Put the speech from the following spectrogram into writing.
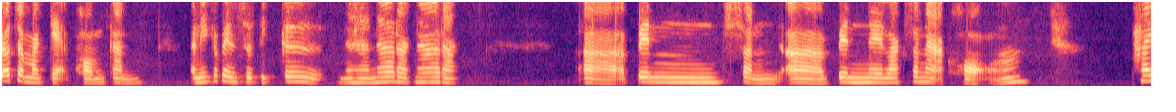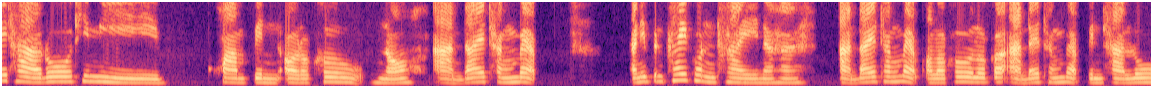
ก็จะมาแกะพร้อมกัน อันนี้ก็เป็นสติกเกอร์นะคะน่ารักน่ารักอ่าเป็นสันอ่าเป็นในลักษณะของไพ่ทาโร่ที่มีความเป็น Oracle เนาะอ่านได้ทั้งแบบ อันนี้เป็นไพ่คนไทยนะคะ อ่านได้ทั้งแบบ Oracle แล้วก็อ่านได้ทั้งแบบเป็นทาโร่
